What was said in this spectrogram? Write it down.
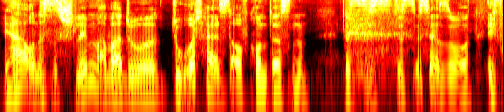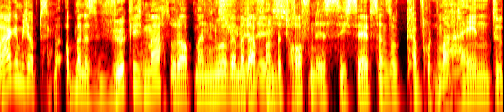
Ja, und es ist schlimm, aber du, du urteilst aufgrund dessen. Das ist, das ist ja so. Ich frage mich, ob, das, ob man das wirklich macht oder ob man nur, wenn man davon Natürlich. betroffen ist, sich selbst dann so kaputt macht. Nein, du,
